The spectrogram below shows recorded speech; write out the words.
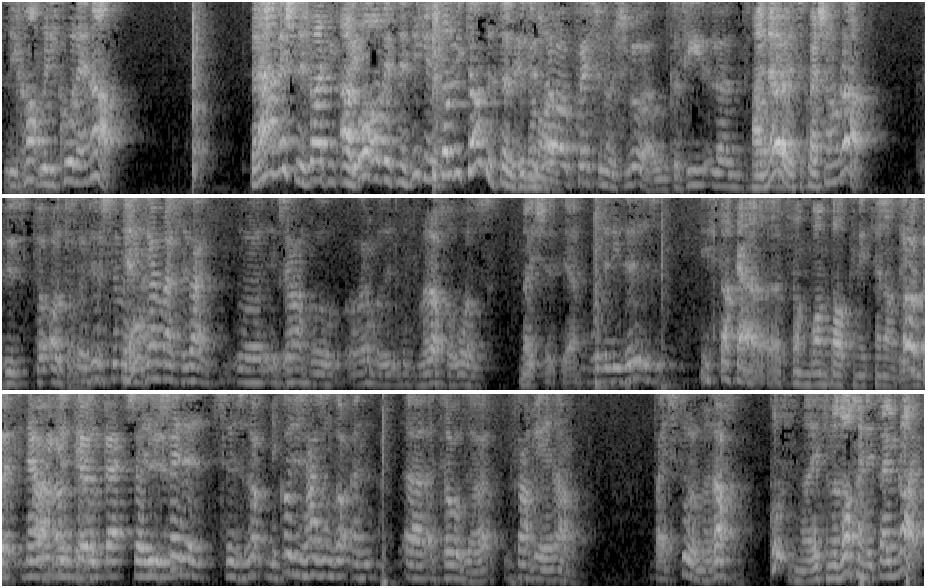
So you can't really call it an Av. But our mission is writing a lot of this in Ezekiel, it's got to be told us, says the This is Gemara. not a question on Shmuel because he learns. I know, it's a question on Rav. Who's for So Odom. just a minute, Yeah. going back to that uh, example, I don't what the, the Malacha was. Moshe, yeah. What did he do? Is it- He stuck out uh, from one balcony to another. Oh, but now Ah, we can okay. go back So to. you say that it says look, because it hasn't got an, uh, a tolder, it can't be an up. But it's still a Malacha. Of course it's not. It's a malach in its own right.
